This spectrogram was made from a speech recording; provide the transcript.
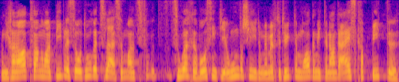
Und ich habe angefangen, mal die Bibel so durchzulesen und mal zu suchen, wo sind die Unterschiede. Und wir möchten heute Morgen miteinander ein Kapitel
